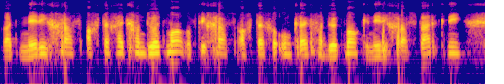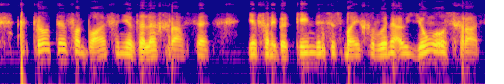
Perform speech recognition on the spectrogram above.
wat net die grasagtigheid gaan doodmaak of die grasagtige onkruid gaan doodmaak en nie die grasperk nie? Ek praat nou van baie van jou willegrasse, een van die bekendes is my gewone ou jongosgras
